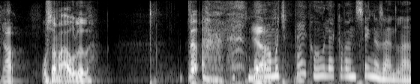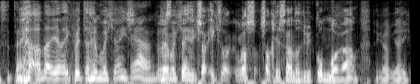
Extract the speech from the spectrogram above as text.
Ja, Of staan we oude lullen? Nee, Ja. maar moet je kijken hoe lekker we aan het zingen zijn de laatste tijd. Ja, nee, ja, ik ben het er helemaal met je eens. Ja, dus- helemaal met je eens. Ik zag, ik zag, las- zag gisteren dat hij weer komt morgen aan. Ik denk, oh jee.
